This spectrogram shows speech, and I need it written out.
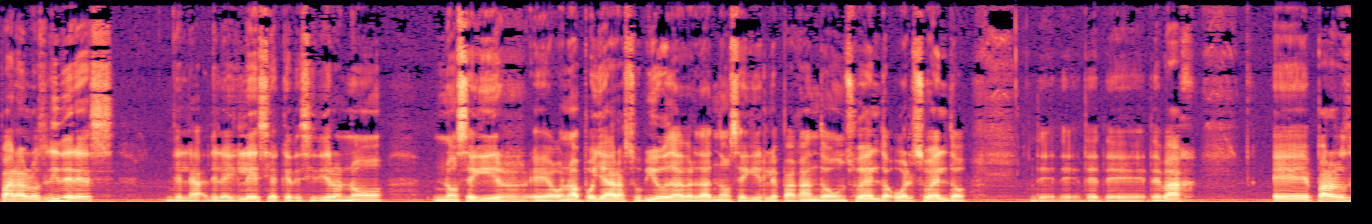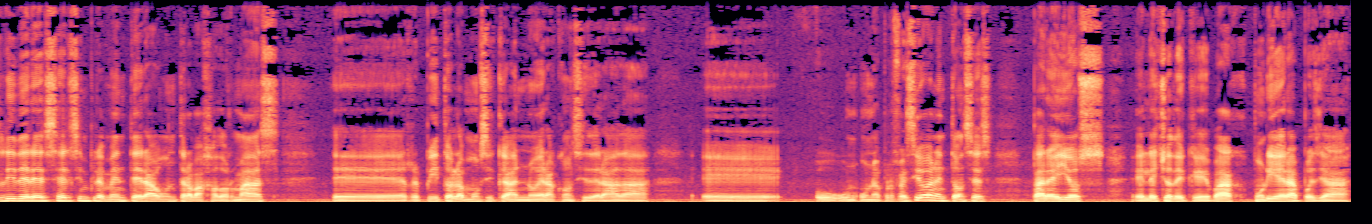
para los líderes de la, de la iglesia que decidieron no, no seguir o no apoyar a su viuda, ¿verdad? No seguirle pagando un sueldo o el sueldo de, de, de, de Bach, eh, para los líderes él simplemente era un trabajador más. Eh, repito, la música no era considerada eh, una profesión, entonces para ellos el hecho de que Bach muriera, pues ya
